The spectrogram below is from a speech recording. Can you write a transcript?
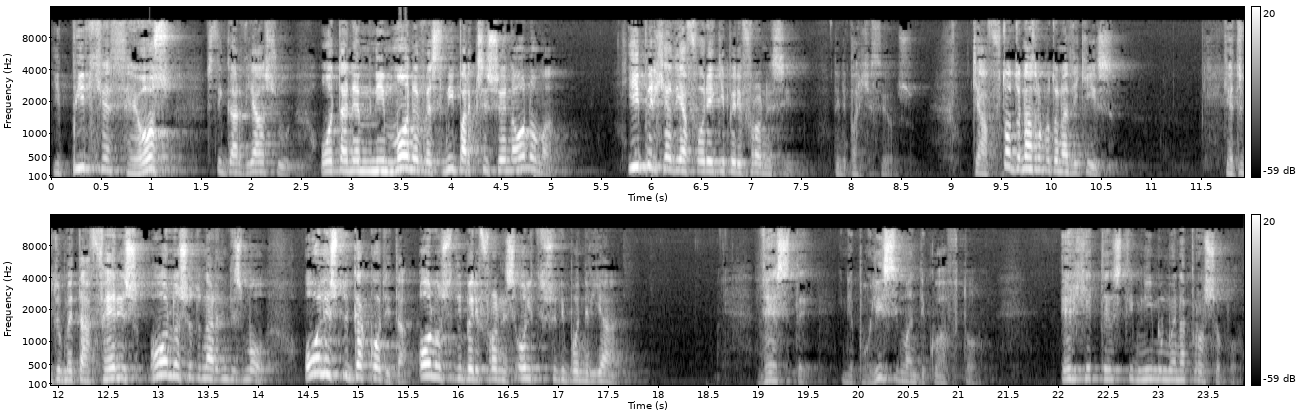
Υπήρχε Θεός στην καρδιά σου όταν εμνημόνευες στην ύπαρξή σου ένα όνομα. Υπήρχε αδιαφορία και περιφρόνηση. Δεν υπάρχει Θεός και αυτόν τον άνθρωπο τον αδικείς. Γιατί του μεταφέρεις όλο σου τον αρνητισμό όλη σου την κακότητα όλη σου την περιφρόνηση όλη σου την πονηριά. Δέστε είναι πολύ σημαντικό αυτό. Έρχεται στη μνήμη μου ένα πρόσωπο.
